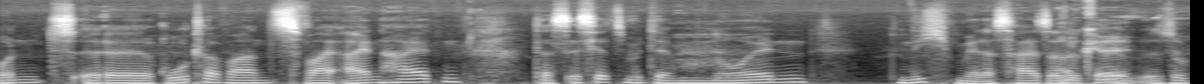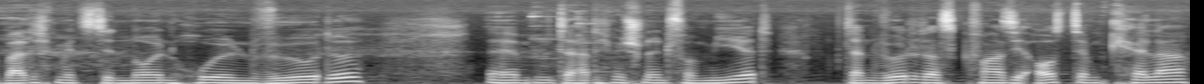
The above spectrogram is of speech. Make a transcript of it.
und äh, Router waren zwei Einheiten. Das ist jetzt mit dem neuen nicht mehr. Das heißt also, okay. sobald ich mir jetzt den neuen holen würde, ähm, da hatte ich mich schon informiert, dann würde das quasi aus dem Keller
